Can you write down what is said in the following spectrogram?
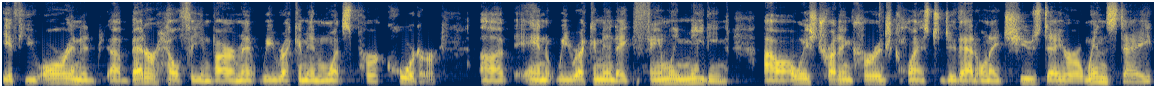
If you are in a, a better healthy environment, we recommend once per quarter. Uh, and we recommend a family meeting. I always try to encourage clients to do that on a Tuesday or a Wednesday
